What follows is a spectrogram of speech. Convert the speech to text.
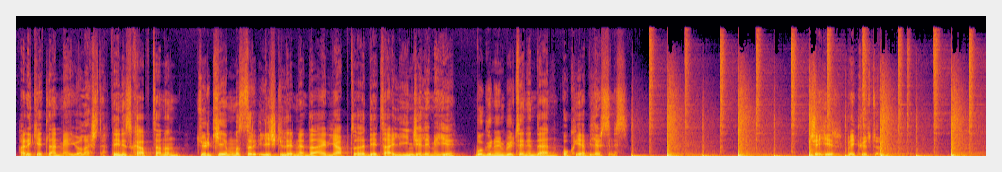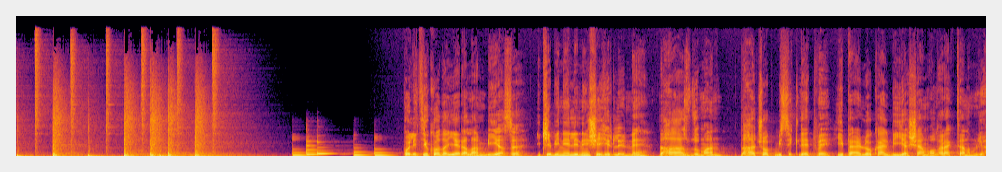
hareketlenmeye yol açtı. Deniz Kaptan'ın Türkiye-Mısır ilişkilerine dair yaptığı detaylı incelemeyi bugünün bülteninden okuyabilirsiniz. Şehir ve Kültür Politico'da yer alan bir yazı, 2050'nin şehirlerini daha az duman, daha çok bisiklet ve hiperlokal bir yaşam olarak tanımlıyor.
